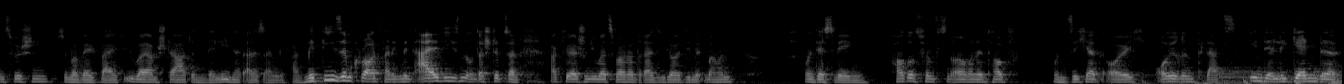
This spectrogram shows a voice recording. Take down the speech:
Inzwischen sind wir weltweit überall am Start und in Berlin hat alles angefangen. Mit diesem Crowdfunding, mit all diesen Unterstützern. Aktuell schon über 230 Leute, die mitmachen. Und deswegen haut uns 15 Euro in den Topf und sichert euch euren Platz in der Legende,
